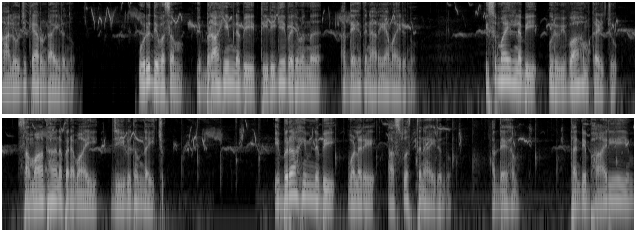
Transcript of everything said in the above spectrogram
ആലോചിക്കാറുണ്ടായിരുന്നു. ഒരു ദിവസം ഇബ്രാഹിം നബി തിരികെ വരുമെന്ന് അദ്ദേഹത്തിന് അറിയാമായിരുന്നു. ഇസ്മായിൽ നബി ഒരു വിവാഹം കഴിച്ചു സമാധാനപരമായി ജീവിതം നയിച്ചു. ഇബ്രാഹിം നബി വളരെ അസ്വസ്ഥനായിരുന്നു. അദ്ദേഹം തന്റെ ഭാര്യയെയും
